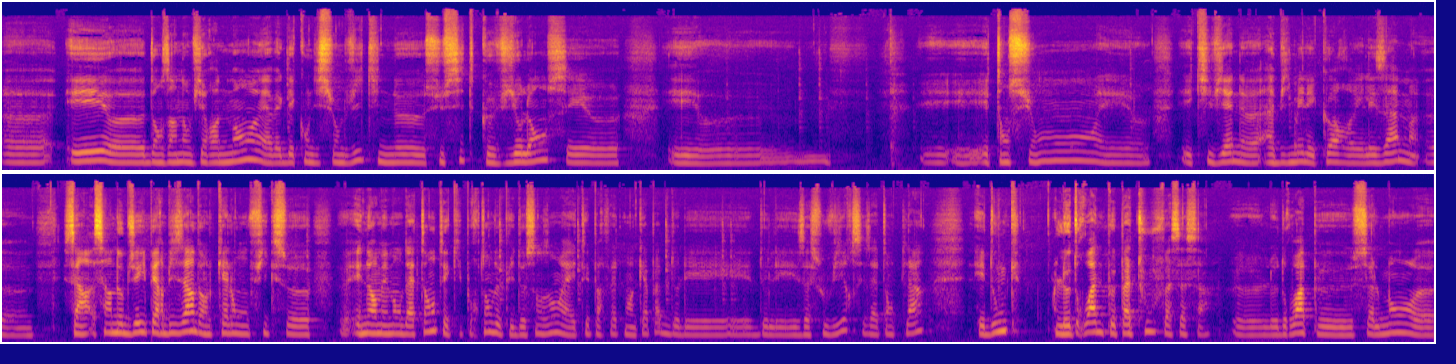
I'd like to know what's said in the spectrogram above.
et dans un environnement et avec des conditions de vie qui ne suscitent que violence et, et et, tensions et, euh, et, qui viennent euh, abîmer les corps et les âmes. Euh, c'est un, objet hyper bizarre dans lequel on fixe énormément d'attentes et qui pourtant depuis 200 ans a été parfaitement incapable de les, de les assouvir, ces attentes-là. Et donc le droit ne peut pas tout face à ça. Le droit peut seulement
